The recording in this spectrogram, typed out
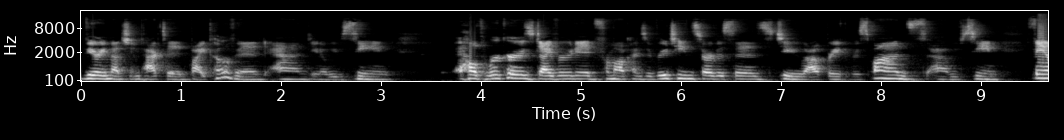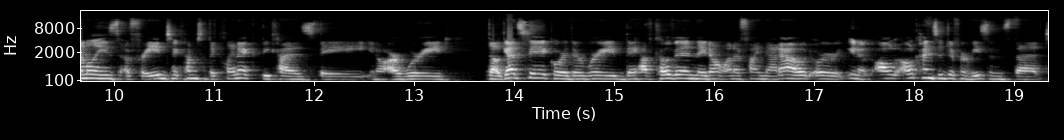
very much impacted by COVID, and you know, we've seen health workers diverted from all kinds of routine services to outbreak response. Uh, we've seen families afraid to come to the clinic because they, you know, are worried they'll get sick or they're worried they have COVID and they don't want to find that out or, you know, all, all kinds of different reasons that,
